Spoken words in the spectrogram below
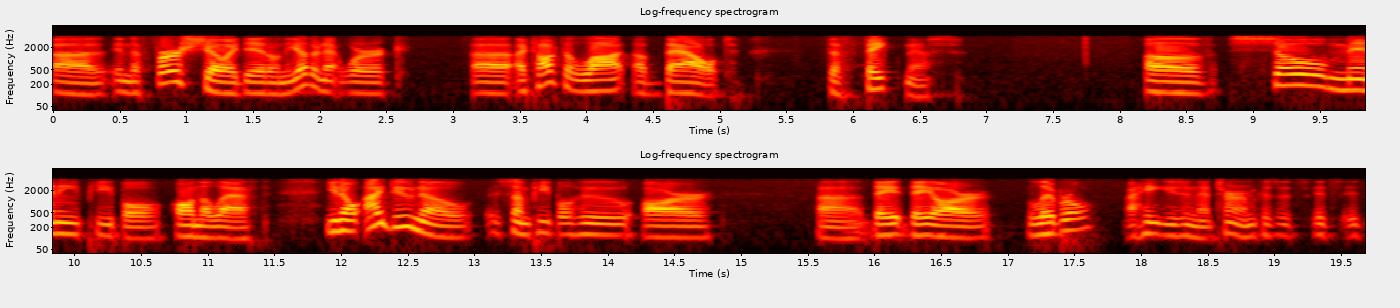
uh, in the first show I did on the other network, uh, I talked a lot about the fakeness of so many people on the left. You know, I do know some people who are uh they they are liberal. I hate using that term because it's it's it's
